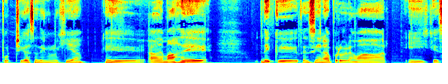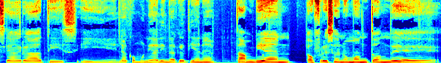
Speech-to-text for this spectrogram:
por chicas en tecnología. además de, de que te enseñan a programar, y que sea gratis y la comunidad linda que tiene, también ofrecen un montón de,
